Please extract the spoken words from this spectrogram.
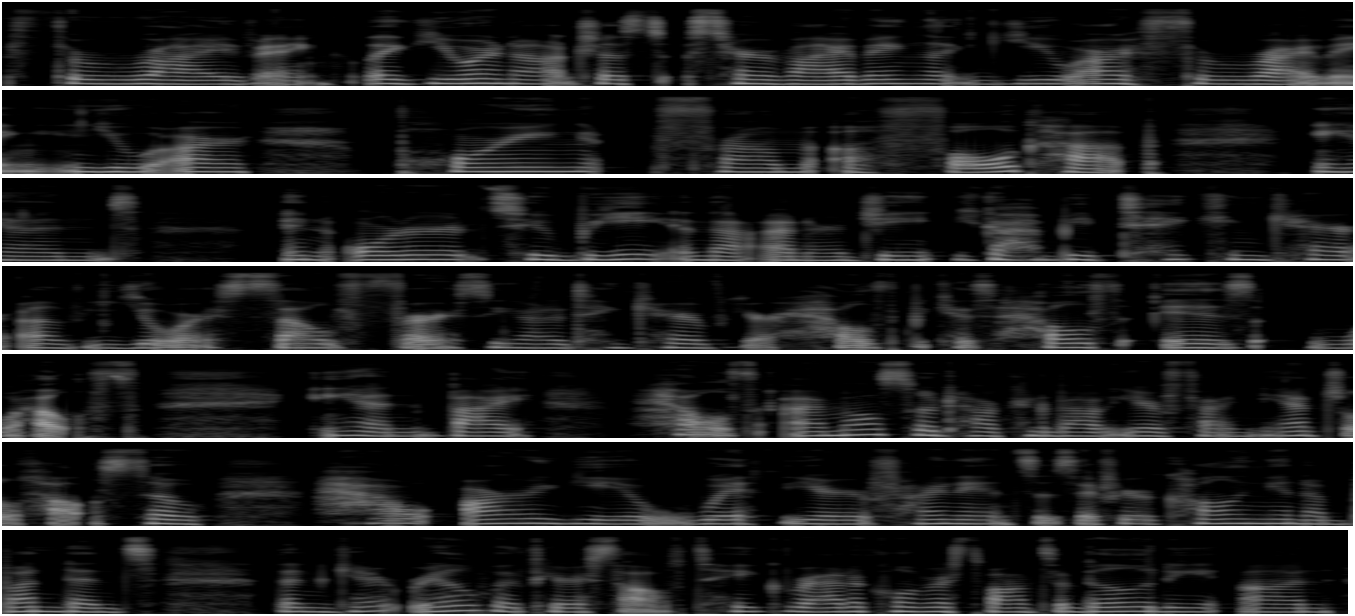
thriving. Like you are not just surviving, like you are thriving. You are pouring from a full cup and in order to be in that energy, you got to be taking care of yourself first. You got to take care of your health because health is wealth. And by health, I'm also talking about your financial health. So, how are you with your finances? If you're calling in abundance, then get real with yourself. Take radical responsibility on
